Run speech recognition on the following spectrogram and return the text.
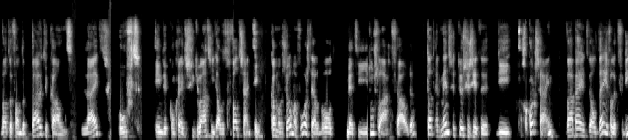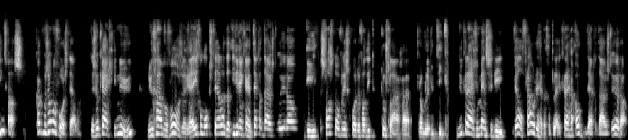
wat er van de buitenkant lijkt, hoeft in de concrete situatie niet altijd het geval te zijn. Ik kan me zomaar voorstellen, bijvoorbeeld met die toeslagenfraude, dat er mensen tussen zitten die gekort zijn, waarbij het wel degelijk verdiend was. Kan ik me zomaar voorstellen. Dus wat krijg je nu? Nu gaan we vervolgens een regel opstellen dat iedereen krijgt 30.000 euro die slachtoffer is geworden van die toeslagenproblematiek. Nu krijgen mensen die wel fraude hebben gepleegd, krijgen ook 30.000 euro.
